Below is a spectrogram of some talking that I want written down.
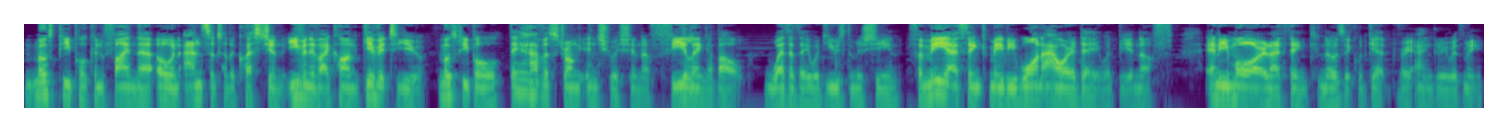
Most people can find their own answer to the question, even if I can't give it to you. Most people, they have a strong intuition of feeling about whether they would use the machine. For me, I think maybe one hour a day would be enough. Any more, and I think Nozick would get very angry with me.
